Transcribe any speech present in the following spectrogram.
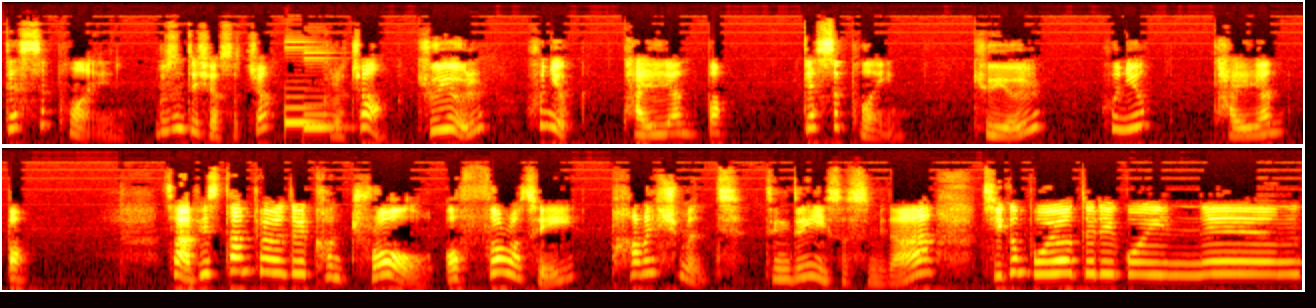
discipline. 무슨 뜻이었었죠? 그렇죠. 규율, 훈육, 단련법. discipline. 규율, 훈육, 단련법. 자, 비슷한 표현들 control, authority, punishment 등등이 있었습니다. 지금 보여드리고 있는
